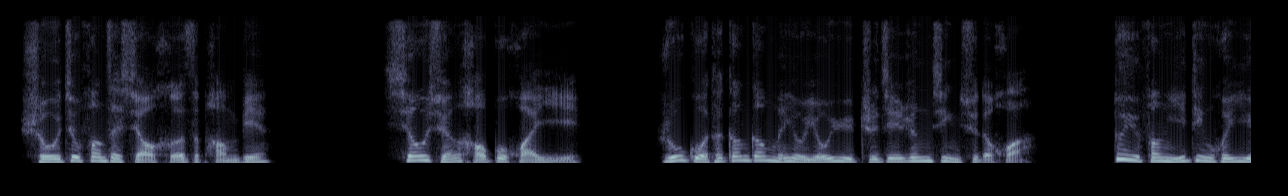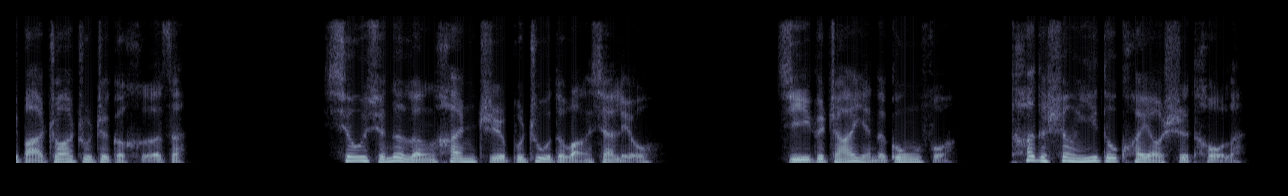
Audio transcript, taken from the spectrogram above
手就放在小盒子旁边。萧玄毫不怀疑，如果他刚刚没有犹豫，直接扔进去的话，对方一定会一把抓住这个盒子。萧玄的冷汗止不住的往下流，几个眨眼的功夫，他的上衣都快要湿透了。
